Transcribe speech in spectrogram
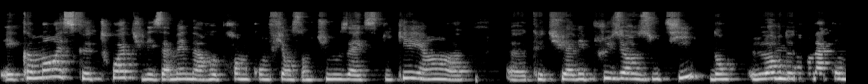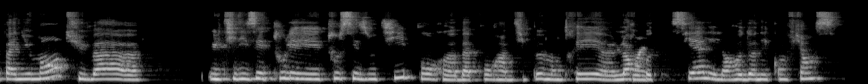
Et comment est-ce que toi, tu les amènes à reprendre confiance? Donc tu nous as expliqué hein, euh, que tu avais plusieurs outils. Donc, lors de ton accompagnement, tu vas euh, utiliser tous les tous ces outils pour euh, bah, pour un petit peu montrer leur potentiel et leur redonner confiance.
